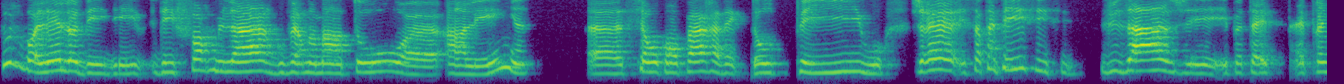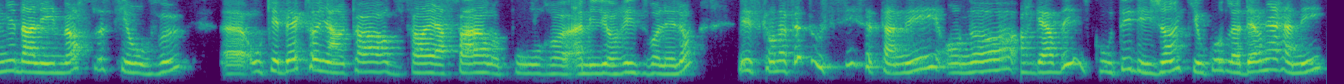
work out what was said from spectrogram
tout le volet des formulaires gouvernementaux euh, en ligne. Euh, si on compare avec d'autres pays ou je dirais certains pays, c'est l'usage est, peut-être imprégné dans les mœurs, là, si on veut. Euh, au Québec, là, il y a encore du travail à faire pour euh, améliorer ce volet-là. Mais ce qu'on a fait aussi cette année, on a regardé du côté des gens qui, au cours de la dernière année,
